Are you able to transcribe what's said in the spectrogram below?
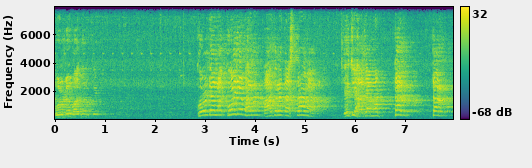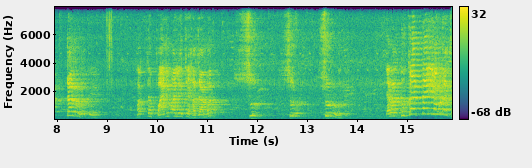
कोरडं भादरते. कोरड्याला कोरडे भादरत असताना त्याची हजामत टर टर टर होते. फक्त पाणीवाल्याची हजामत सुर सुर सुर होते. त्याला दुखत नाही एवढंच.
